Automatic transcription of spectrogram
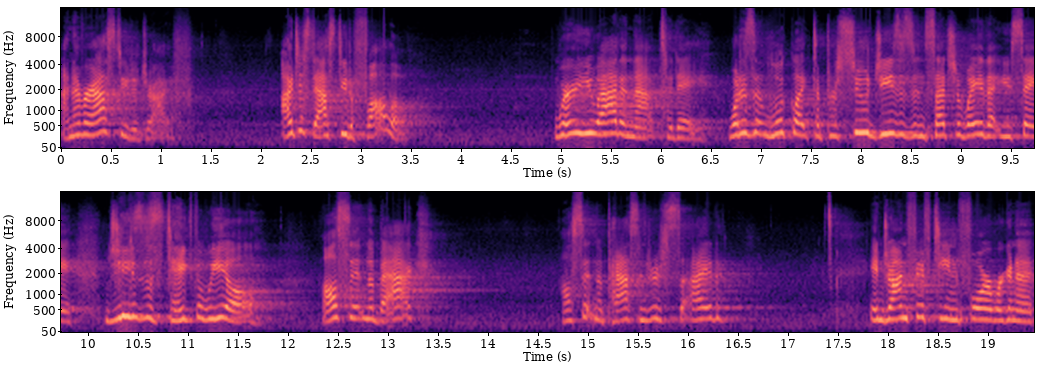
I never asked you to drive. I just asked you to follow. Where are you at in that today? What does it look like to pursue Jesus in such a way that you say, Jesus, take the wheel? I'll sit in the back, I'll sit in the passenger side. In John 15, 4, we're going to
